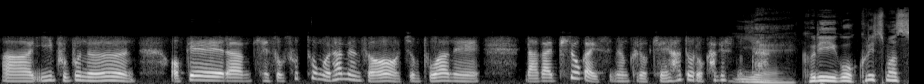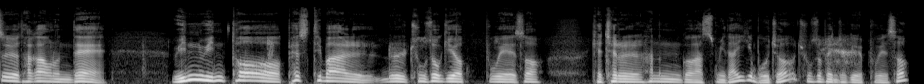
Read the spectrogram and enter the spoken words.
아, 이 부분은 업계랑 계속 소통을 하면서 좀 보완해 나갈 필요가 있으면 그렇게 하도록 하겠습니다. 예. 그리고 크리스마스 다가오는데 윈윈터 페스티벌을 중소기업부에서 개최를 하는 것 같습니다. 이게 뭐죠? 중소벤처기업부에서?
